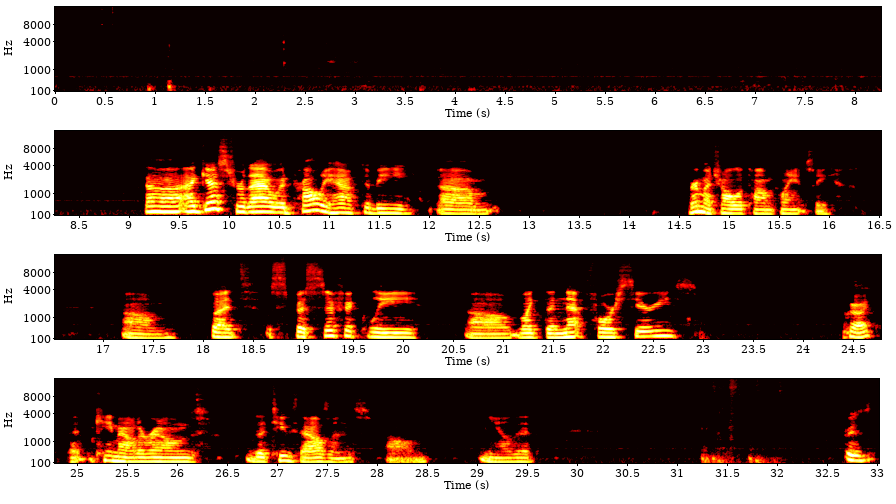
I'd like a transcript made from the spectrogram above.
Uh, I guess for that would probably have to be um, pretty much all of Tom Clancy, um, but specifically uh, like the Net Force series. Okay. That came out around the 2000s. Um, you know, that was,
